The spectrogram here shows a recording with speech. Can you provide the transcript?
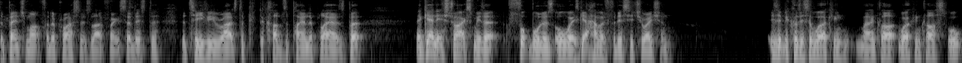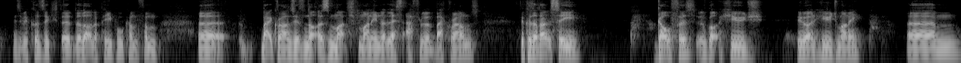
the benchmark for the prices. Like Frank said, it's the, the TV rights, the, the clubs are paying the players. But again, it strikes me that footballers always get hammered for this situation. Is it because it's a working man, class, working class sport? Is it because the, the, a lot of the people come from uh, backgrounds with not as much money, not less affluent backgrounds? Because I don't see golfers who've got huge, who earn huge money, um,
